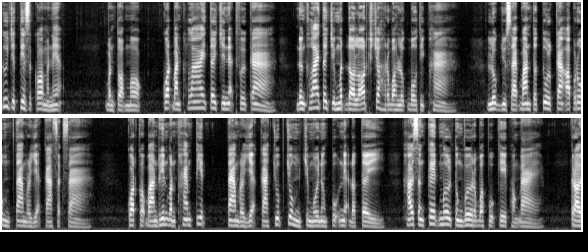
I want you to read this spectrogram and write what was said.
គឺជាទាសករម្នាក់បន្ទាប់មកគាត់បានคลายទៅជាអ្នកធ្វើការនិងคลายទៅជាមិត្តដ៏ល្អឥតខ្ចោះរបស់លោកបូទីផាលោកយូសែបបានទទួលការអប់រំតាមរយៈការសិក្សា គាត់ក៏បានរៀនបន្ថែមទៀតតាមរយៈការជួបជុំជាមួយនឹងពួកអ្នកដទៃហើយសង្កេតមើលទង្វើរបស់ពួកគេផងដែរក្រោយ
